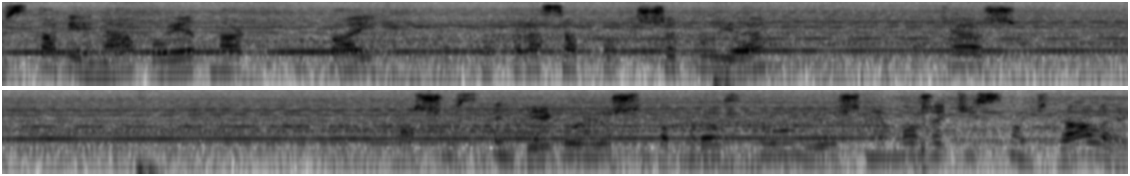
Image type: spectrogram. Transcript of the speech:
ustawienia, bo jednak tutaj ta trasa potrzebuje, chociaż na szóstym biegu już po prostu już nie może cisnąć dalej.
